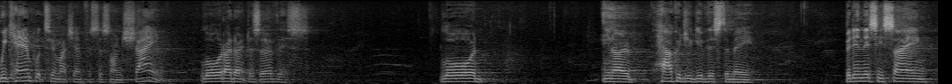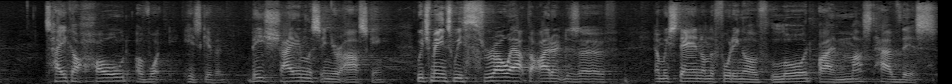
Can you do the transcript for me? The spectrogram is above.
we can put too much emphasis on shame. Lord, I don't deserve this. Lord, you know, how could you give this to me? But in this, he's saying, take a hold of what he's given. Be shameless in your asking, which means we throw out the I don't deserve and we stand on the footing of, Lord, I must have this.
